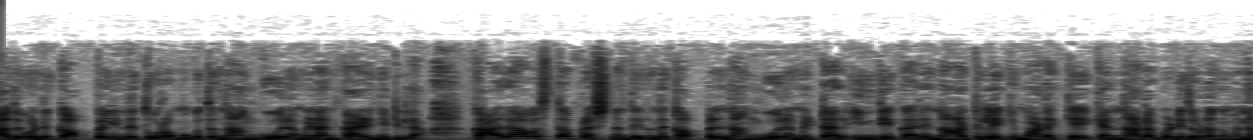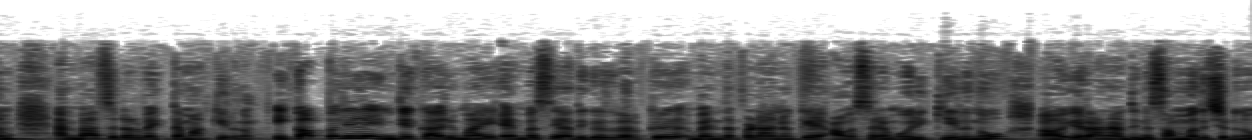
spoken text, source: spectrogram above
അതുകൊണ്ട് കപ്പലിന് തുറമുഖത്ത് നങ്കൂരമിടാൻ കഴിഞ്ഞിട്ടില്ല. കാലാവസ്ഥ പ്രശ്നം തീർന്ന് കപ്പൽ നങ്കൂരമിട്ടാൽ ഇന്ത്യക്കാരെ നാട്ടിലേക്ക് മടക്കി അയക്കാൻ നടപടി തുടങ്ങുമെന്നും അംബാസിഡർ വ്യക്തമാക്കിയിരുന്നു. ഈ കപ്പലിലെ ഇന്ത്യക്കാരുമായി എംബസി അധികൃതർക്ക് ബന്ധപ്പെടാനൊക്കെ അവസരം ഒരുക്കിയിരുന്നു. ഇറാൻ അതിന് സമ്മതിച്ചിരുന്നു.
